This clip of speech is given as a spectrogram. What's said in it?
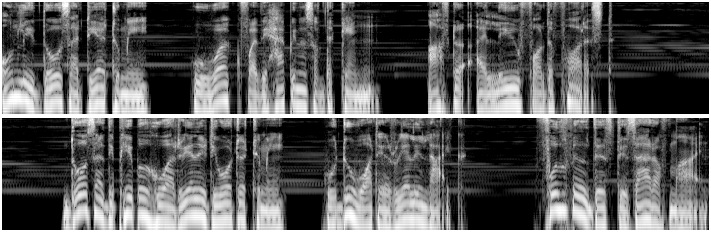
Only those are dear to me who work for the happiness of the king after I leave for the forest. Those are the people who are really devoted to me, who do what I really like. Fulfill this desire of mine,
